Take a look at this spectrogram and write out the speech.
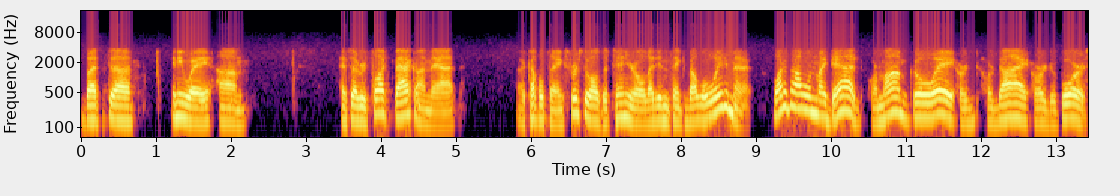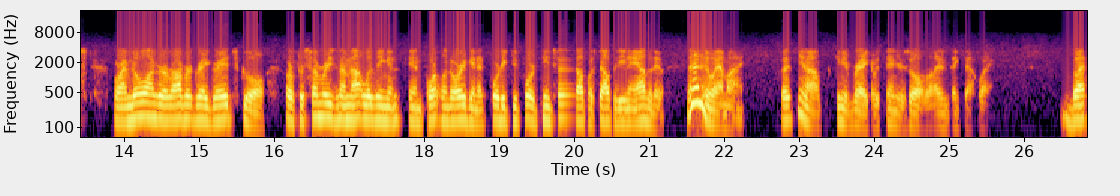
But uh, anyway, um, as I reflect back on that, a couple things. First of all, as a 10 year old, I didn't think about, well, wait a minute. What about when my dad or mom go away or, or die or divorced or I'm no longer at Robert Gray Grade School or for some reason I'm not living in, in Portland, Oregon at 4214 Southwest Altadena Avenue. Then who am I? But, you know, give me a break. I was 10 years old. I didn't think that way. But,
